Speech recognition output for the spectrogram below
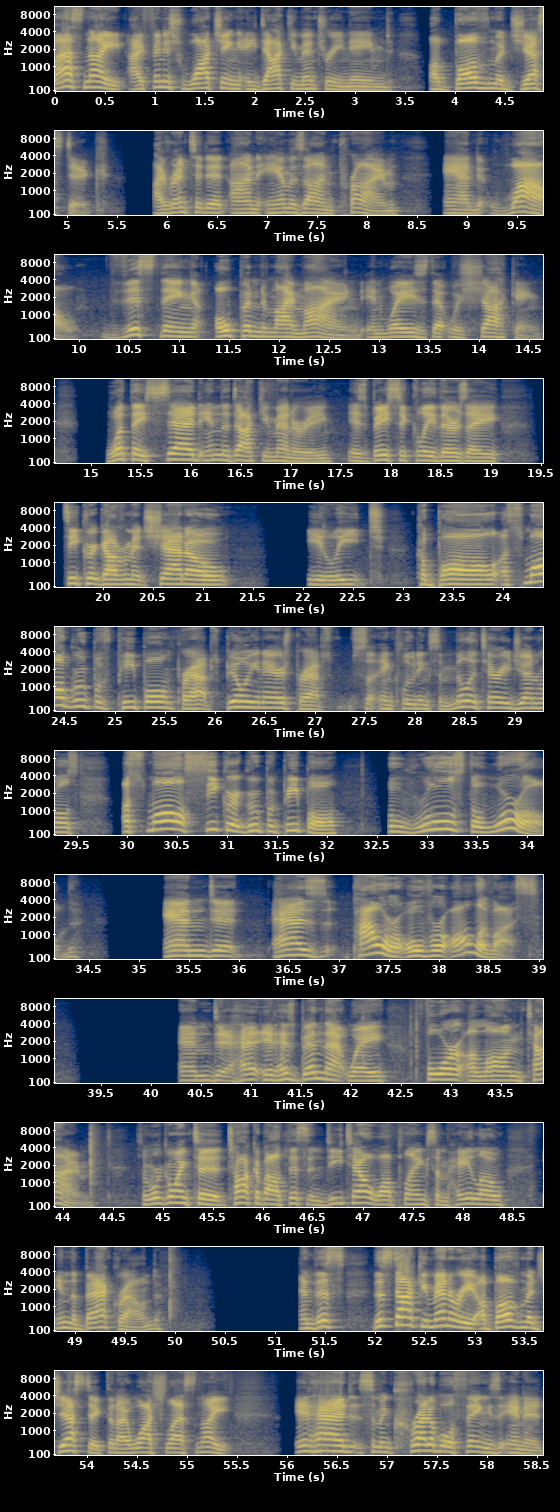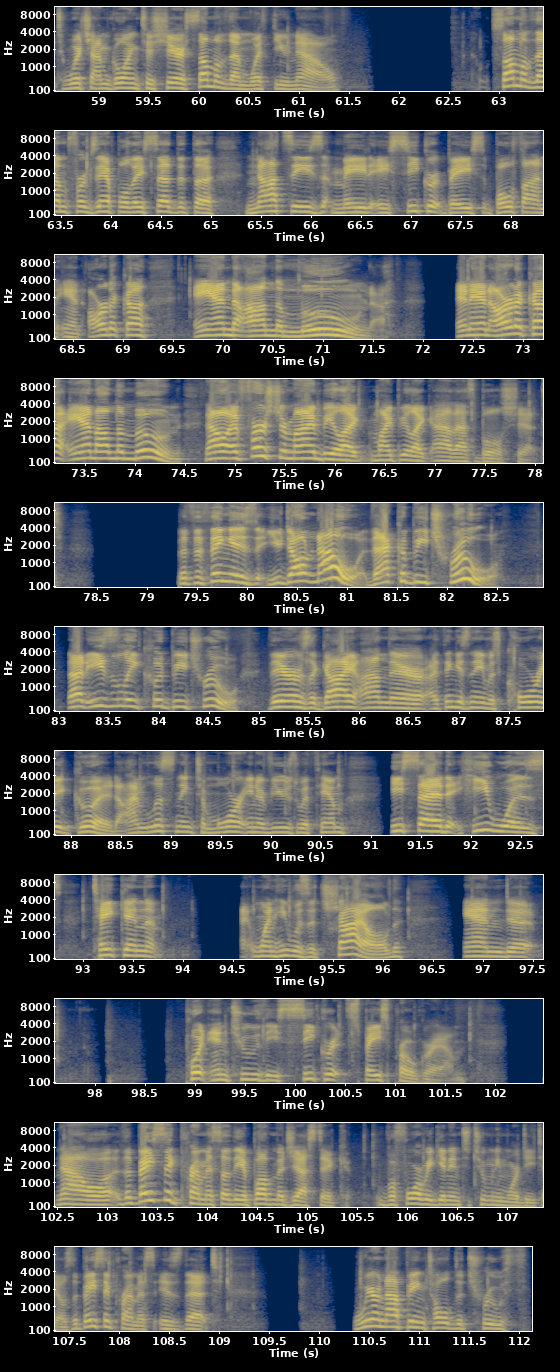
Last night, I finished watching a documentary named Above Majestic. I rented it on Amazon Prime, and wow, this thing opened my mind in ways that was shocking. What they said in the documentary is basically there's a secret government shadow elite cabal, a small group of people, perhaps billionaires, perhaps including some military generals, a small secret group of people who rules the world and uh, has power over all of us. And it has been that way for a long time. So we're going to talk about this in detail while playing some Halo in the background. And this this documentary, Above Majestic, that I watched last night, it had some incredible things in it, which I'm going to share some of them with you now. Some of them, for example, they said that the Nazis made a secret base both on Antarctica and on the moon. In Antarctica and on the moon. Now, at first your mind be like, might be like, ah, that's bullshit. But the thing is, you don't know. That could be true. That easily could be true. There's a guy on there, I think his name is Corey Goode. I'm listening to more interviews with him. He said he was taken when he was a child and uh, put into the secret space program. Now, the basic premise of the above majestic, before we get into too many more details, the basic premise is that we're not being told the truth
